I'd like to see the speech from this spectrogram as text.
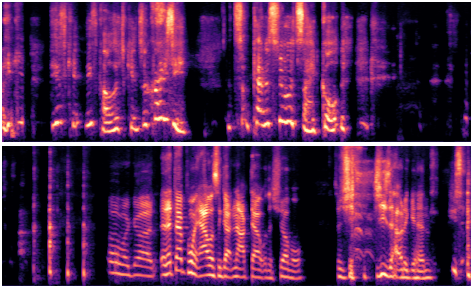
Like, these kid, these college kids are crazy. It's some kind of suicide cult. Oh my god! And at that point, Allison got knocked out with a shovel, so she she's out again. He's-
